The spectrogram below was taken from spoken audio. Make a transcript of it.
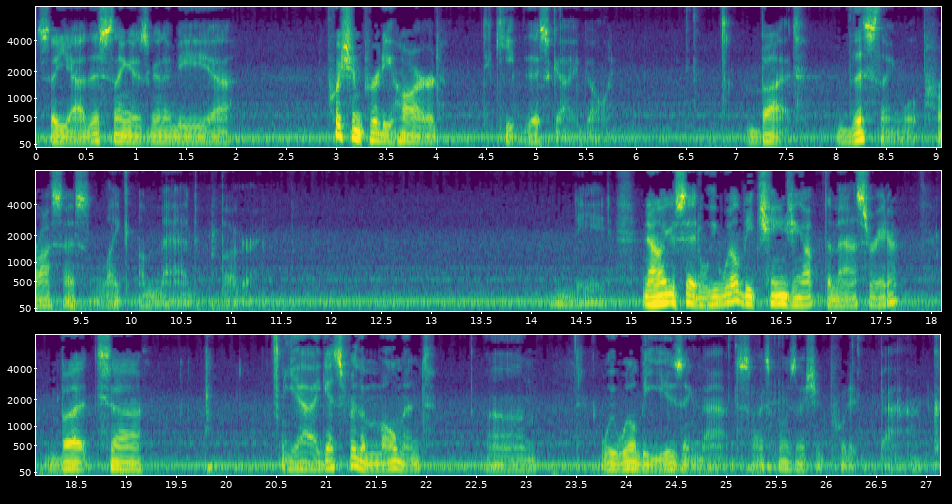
So yeah, this thing is going to be uh, pushing pretty hard to keep this guy going. But this thing will process like a mad bugger. Indeed. Now, like I said, we will be changing up the macerator, but uh, yeah, I guess for the moment, um, we will be using that. So I suppose I should put it back.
